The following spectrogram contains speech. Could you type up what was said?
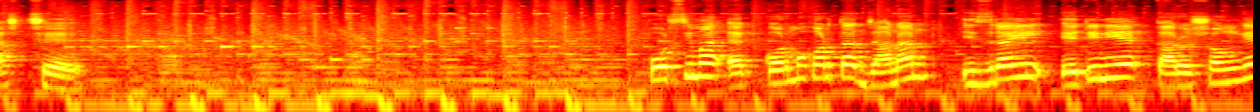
আসছে। পশ্চিমা এক কর্মকর্তা জানান, ইসরায়েল এটি নিয়ে কারোর সঙ্গে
